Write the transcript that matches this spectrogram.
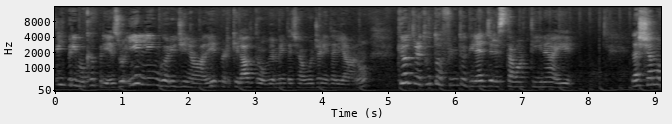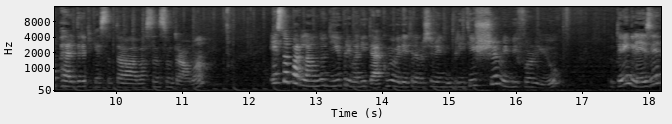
il primo che ho preso in lingua originale, perché l'altro ovviamente ce l'avevo già in italiano, che oltretutto ho finito di leggere stamattina e lasciamo perdere perché è stata abbastanza un trauma. E sto parlando di Io prima di te, come vedete la versione in British, Maybe for You, tutta in inglese,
